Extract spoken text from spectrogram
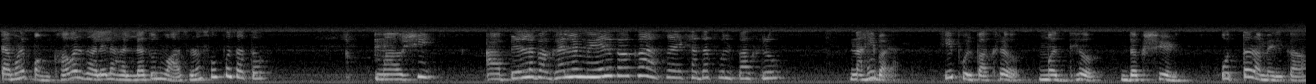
त्यामुळे पंखावर झालेल्या हल्ल्यातून वाचणं सोपं जातं. मावशी आपल्याला बघायला मिळेल का का असं एखादा फुलपाखरू? नाही बाळा ही फुलपाखरं मध्य दक्षिण उत्तर अमेरिका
